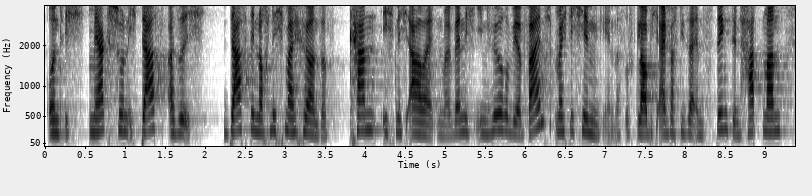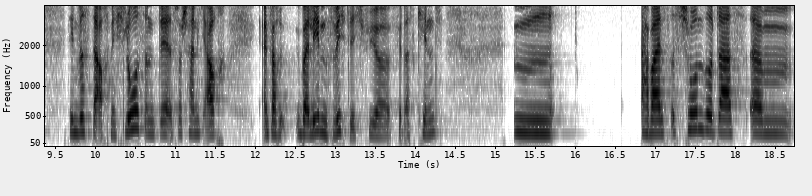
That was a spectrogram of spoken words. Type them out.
Und ich merke schon, ich darf, also ich darf den noch nicht mal hören, sonst kann ich nicht arbeiten, weil wenn ich ihn höre, wie er weint, möchte ich hingehen. Das ist, glaube ich, einfach dieser Instinkt, den hat man, den wirst du auch nicht los und der ist wahrscheinlich auch einfach überlebenswichtig für, für das Kind. Mm, aber es ist schon so, dass, ähm,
